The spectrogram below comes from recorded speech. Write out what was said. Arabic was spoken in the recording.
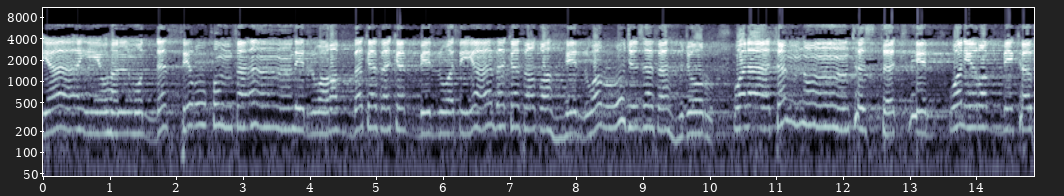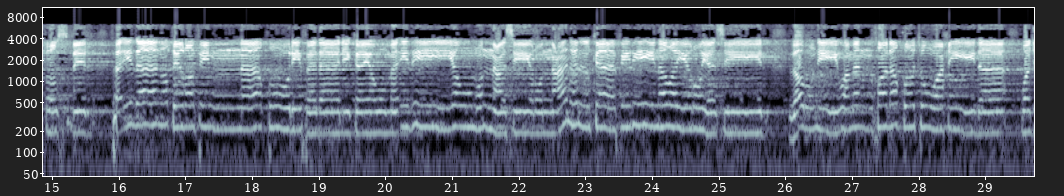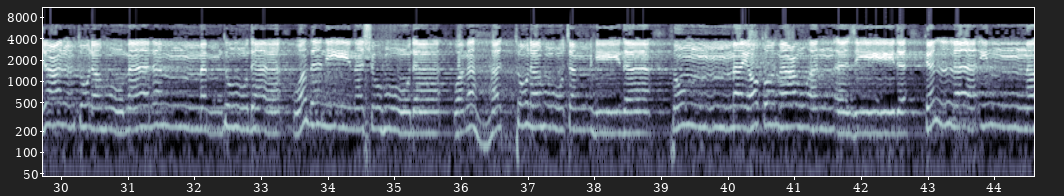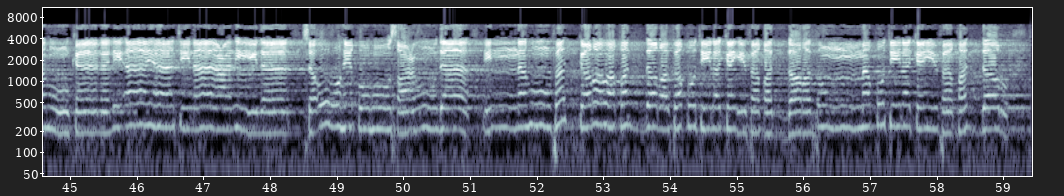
يا أيها المدثر قم فأنذر وربك فكبر وثيابك فطهر والرجز فاهجر ولا تمنن تستكثر ولربك فاصبر فإذا نقر في الناقور فذلك يومئذ يوم عسير على الكافرين غير يسير ذرني ومن خلقت وحيدا وجعلت له مالا ممدودا وبنين شهودا ومهدت له تمهيدا ثم يطمع أن أزيد كلا إنه كان لآياتنا عنيدا سأرهقه صعودا إنه فكر وقدر فقتل كيف قدر ثم قتل كيف قدر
